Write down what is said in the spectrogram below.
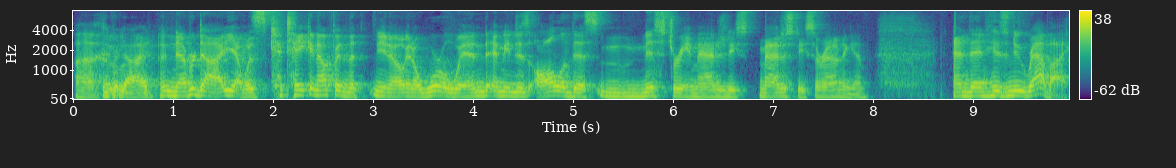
Uh, who Never died. Never died. Yeah, was taken up in the you know in a whirlwind. I mean, just all of this mystery and majesty, majesty surrounding him and then his new rabbi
